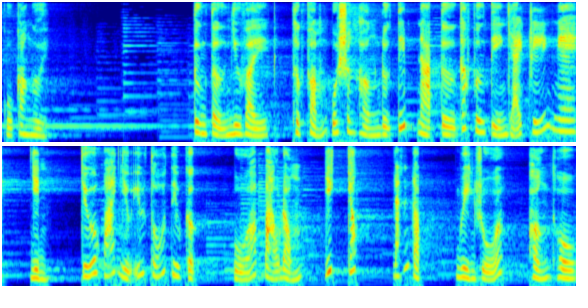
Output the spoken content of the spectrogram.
của con người tương tự như vậy, thực phẩm của sân hận được tiếp nạp từ các phương tiện giải trí nghe, nhìn, chứa quá nhiều yếu tố tiêu cực của bạo động, giết chóc, đánh đập, nguyền rủa, hận thù,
